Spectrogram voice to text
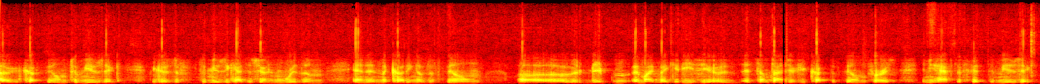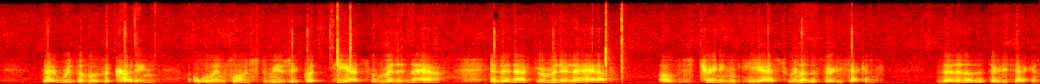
uh, cut film to music, because the, the music has a certain rhythm, and in the cutting of the film, uh, it, it might make it easier. Sometimes if you cut the film first and you have to fit the music, that rhythm of the cutting will influence the music. But he asked for a minute and a half. And then after a minute and a half of training, he asked for another 30 seconds. Then another 30 seconds.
